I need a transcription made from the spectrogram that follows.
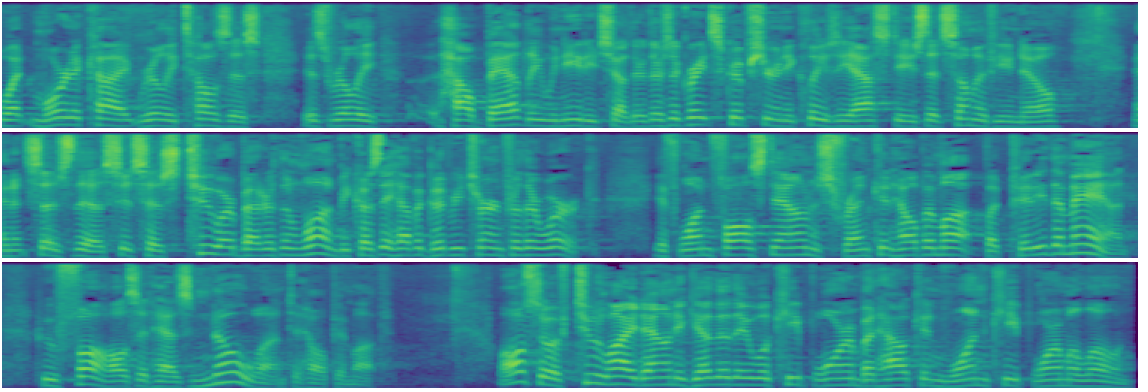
what Mordecai really tells us is really how badly we need each other. There's a great scripture in Ecclesiastes that some of you know, and it says this It says, Two are better than one because they have a good return for their work. If one falls down, his friend can help him up, but pity the man who falls and has no one to help him up. Also, if two lie down together, they will keep warm, but how can one keep warm alone?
